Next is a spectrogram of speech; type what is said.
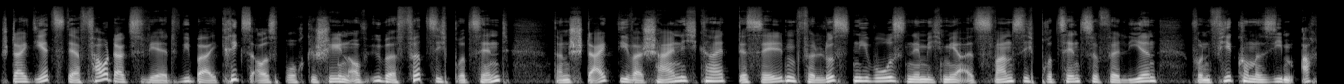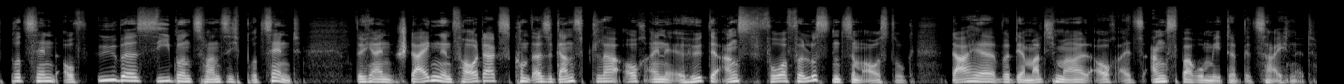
Steigt jetzt der VDAX-Wert wie bei Kriegsausbruch geschehen auf über 40 Prozent, dann steigt die Wahrscheinlichkeit desselben Verlustniveaus, nämlich mehr als 20 Prozent zu verlieren, von 4,78 Prozent auf über 27 Prozent. Durch einen steigenden VDAX kommt also ganz klar auch eine erhöhte Angst vor Verlusten zum Ausdruck. Daher wird er manchmal auch als Angstbarometer bezeichnet.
